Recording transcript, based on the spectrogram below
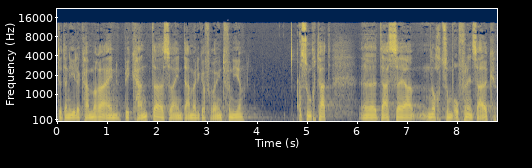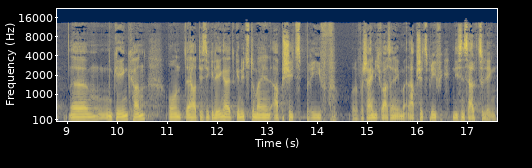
der Daniela Kamera ein Bekannter, also ein damaliger Freund von ihr, ersucht hat, äh, dass er noch zum offenen Sarg äh, gehen kann. Und er hat diese Gelegenheit genützt, um einen Abschiedsbrief oder wahrscheinlich war es ein Abschiedsbrief, in diesen Sarg zu legen.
